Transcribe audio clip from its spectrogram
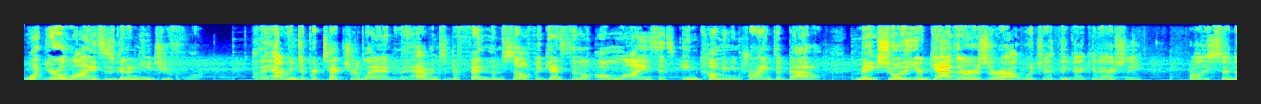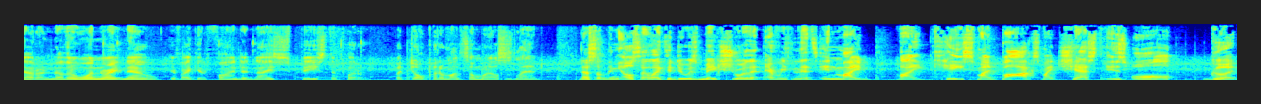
what your alliance is going to need you for. Are they having to protect your land? Are they having to defend themselves against an alliance that's incoming and trying to battle? Make sure that your gatherers are out, which I think I could actually probably send out another one right now if I could find a nice space to put them. But don't put them on someone else's land. Now, something else I like to do is make sure that everything that's in my, my case, my box, my chest is all good.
